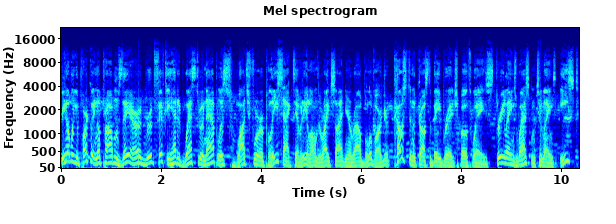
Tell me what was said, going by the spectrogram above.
BW Parkway, no problems there. Route 50 headed west through Annapolis. Watch for police activity along the right side near Rowe Boulevard. You're coasting across the Bay Bridge both ways. Three lanes west and two lanes east.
